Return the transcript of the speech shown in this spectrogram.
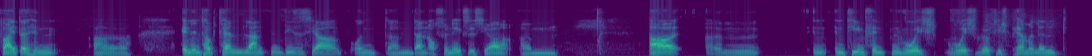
weiterhin äh, in den Top 10 landen dieses Jahr und ähm, dann auch für nächstes Jahr ähm, A, ähm, in, ein Team finden, wo ich, wo ich wirklich permanent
